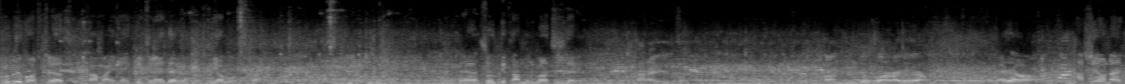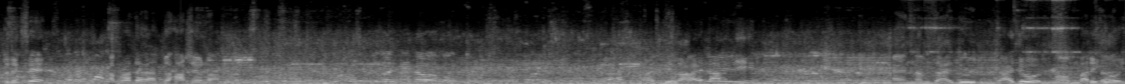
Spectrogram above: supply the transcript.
খুবই কষ্টে আছে। কামাই নাই কিছু নাই দেখেন কী অবস্থা। দেখেন চোখে কান্দন করাচ্ছে দেখেন। এই দেখো হাসেও না একটু দেখছেন? আপনারা দেখেন একটু হাসেও না। ভাইয়ের নাম কি? এর নাম জাহিদুল জাইদুল বাড়ি কই?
